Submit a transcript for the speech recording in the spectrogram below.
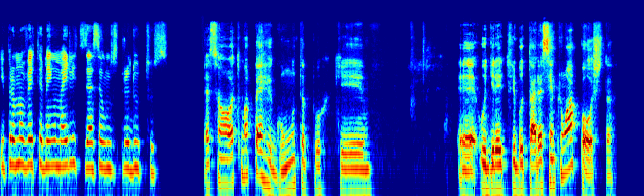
e promover também uma elitização dos produtos? Essa é uma ótima pergunta, porque é, o direito tributário é sempre uma aposta.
